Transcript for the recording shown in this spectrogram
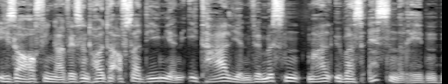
Isa Hoffinger, wir sind heute auf Sardinien, Italien. Wir müssen mal übers Essen reden.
